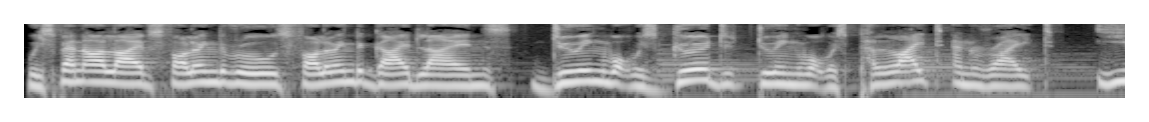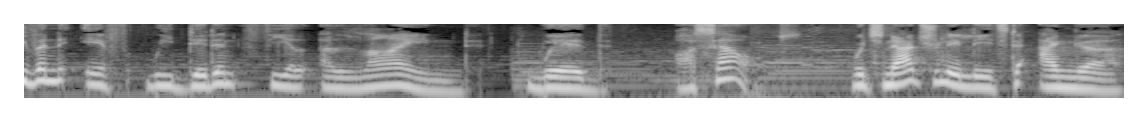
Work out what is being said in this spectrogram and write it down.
We spent our lives following the rules, following the guidelines, doing what was good, doing what was polite and right, even if we didn't feel aligned with ourselves, which naturally leads to anger,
